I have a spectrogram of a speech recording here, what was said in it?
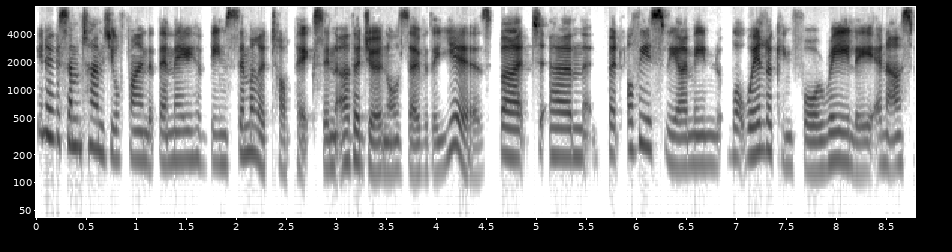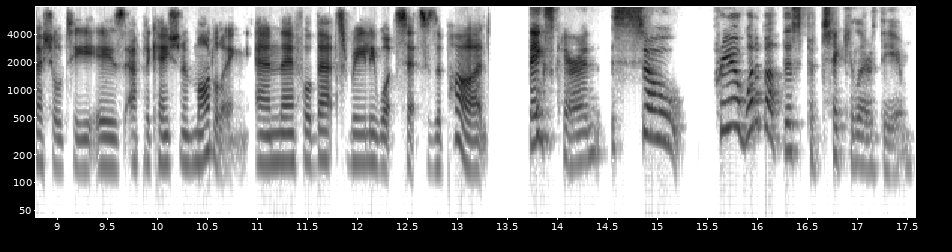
you know, sometimes you'll find that there may have been similar topics in other journals over the years, but um, but obviously, I mean, what we're looking for really, and our specialty is application of modeling, and therefore that's really what sets us apart. Thanks, Karen. So, Priya, what about this particular theme?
